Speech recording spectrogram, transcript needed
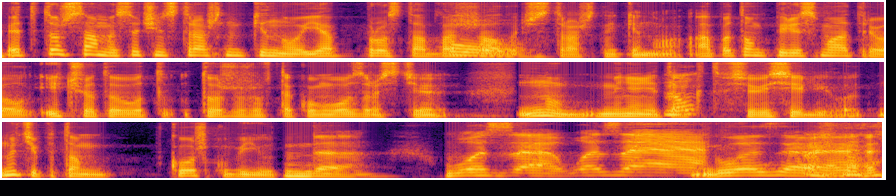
Это то же самое с очень страшным кино. Я просто обожал О. очень страшное кино. А потом пересматривал, и что-то вот тоже уже в таком возрасте, ну, меня не ну, так это все веселило. Ну, типа там кошку бьют. Да. Глаза, глаза. Глаза.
